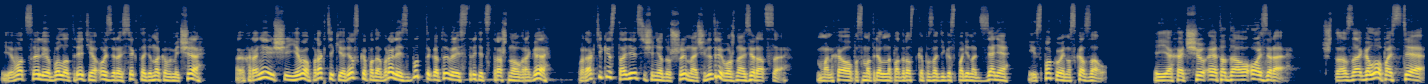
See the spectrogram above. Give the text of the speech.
Его целью было третье озеро секты Одинокого Меча. Охраняющие его практики резко подобрались, будто готовились встретить страшного врага. Практики стадии отсечения души начали тревожно озираться. Манхао посмотрел на подростка позади господина Дзяня и спокойно сказал. «Я хочу это Дао-озеро! Что за глупости?»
